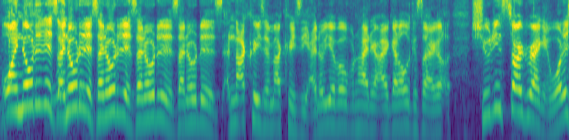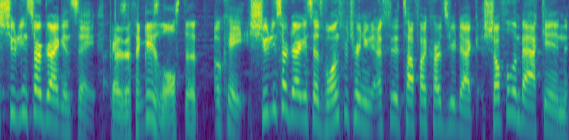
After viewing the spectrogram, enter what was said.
oh, I know what it is. I know what it is. I know what it is. I know what it is. I know what it is. I'm not crazy. I'm not crazy. I know you have open hider. I gotta look inside. I gotta... Shooting Star Dragon. What does Shooting Star Dragon say? Guys, I think he's lost it. Okay, Shooting Star Dragon says once per turn, you can activate the top five cards of your deck, shuffle them back in.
